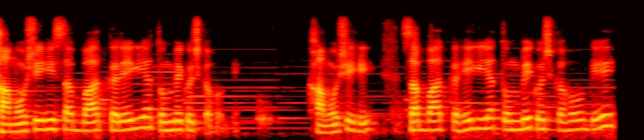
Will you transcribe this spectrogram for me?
खामोशी ही सब बात करेगी या तुम भी कुछ कहोगे? खामोशी ही सब बात कहेगी या तुम भी कुछ कहोगे?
